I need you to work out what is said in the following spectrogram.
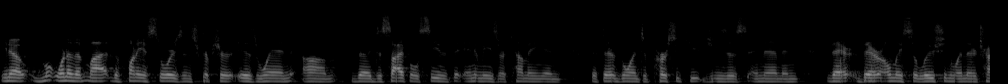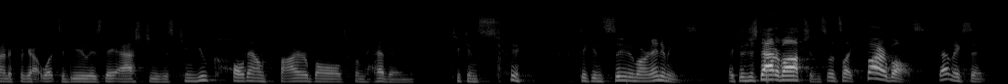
You know, one of the, my, the funniest stories in Scripture is when um, the disciples see that the enemies are coming and that they're going to persecute Jesus and them, and their, their only solution when they're trying to figure out what to do is they ask Jesus, Can you call down fireballs from heaven to consume, to consume our enemies? Like they're just out of options. So it's like, fireballs. That makes sense.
